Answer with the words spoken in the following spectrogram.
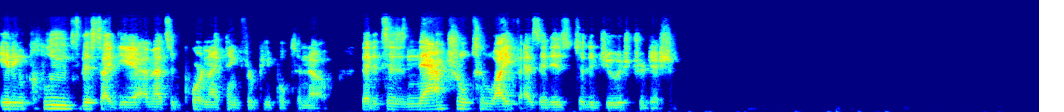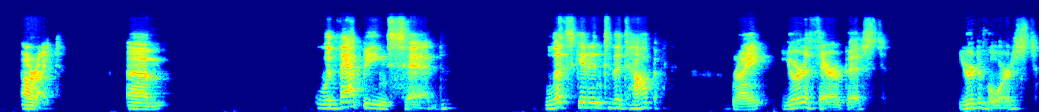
it includes this idea and that's important i think for people to know that it's as natural to life as it is to the jewish tradition. All right. Um, with that being said let's get into the topic right? You're a therapist. You're divorced.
